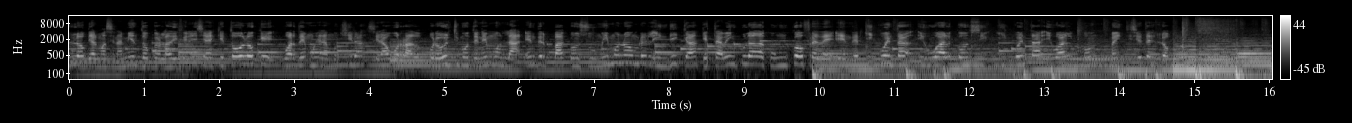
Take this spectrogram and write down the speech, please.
slots de almacenamiento, pero la diferencia es que todo lo que guardemos en la mochila será borrado. Por último tenemos la Ender Pack. Con su mismo nombre le indica que está vinculada con un cofre de Ender y cuenta igual con, y cuenta igual con 27 slots.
